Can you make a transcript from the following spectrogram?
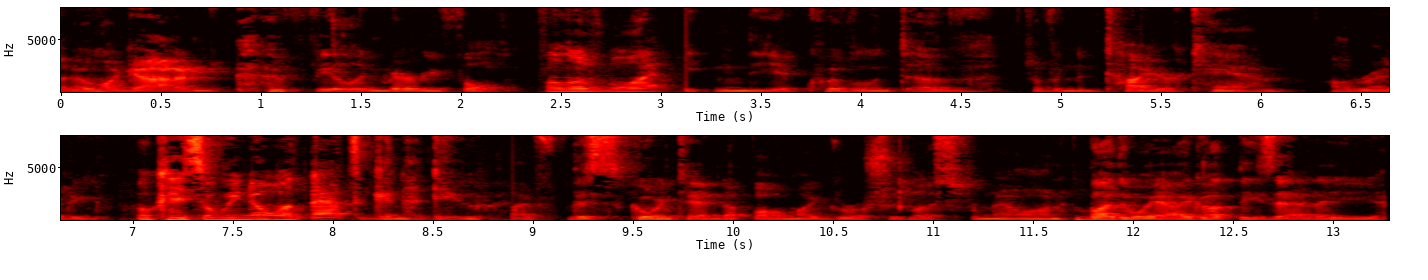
But oh my God, I'm feeling very full. Full of what? Eating the equivalent of, of an entire can already. Okay, so we know what that's gonna do. I've, this is going to end up on my grocery list from now on. By the way, I got these at a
